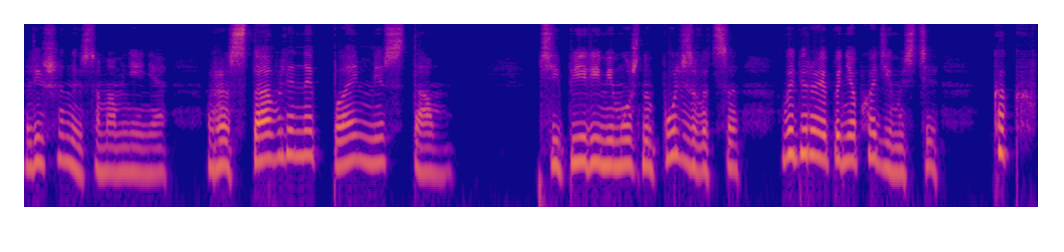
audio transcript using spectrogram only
лишены самомнения, расставлены по местам. Теперь ими можно пользоваться – выбирая по необходимости, как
